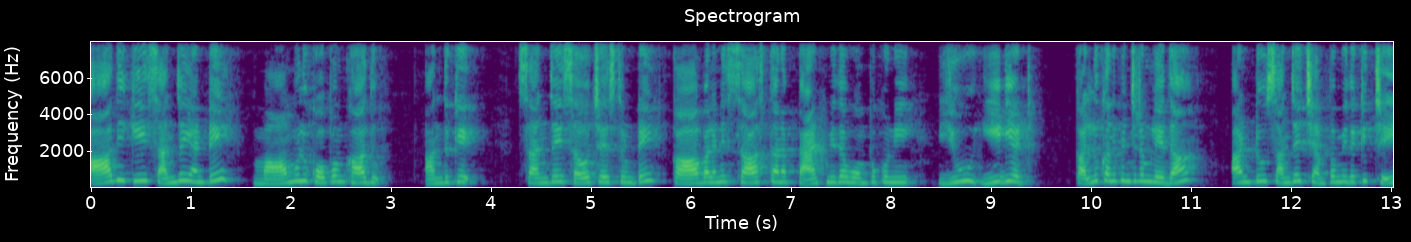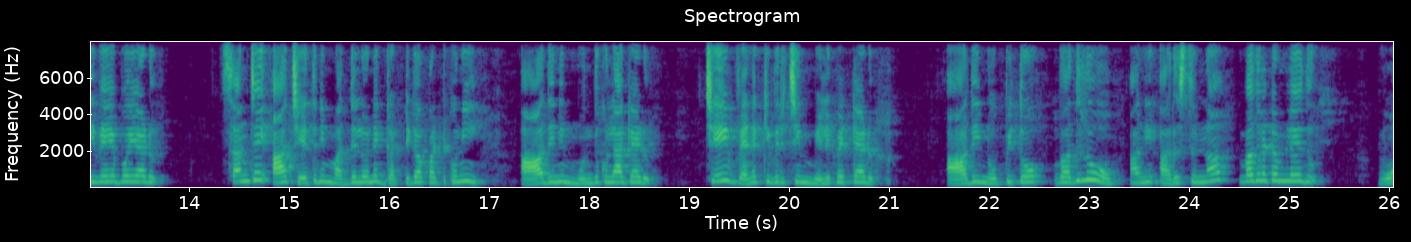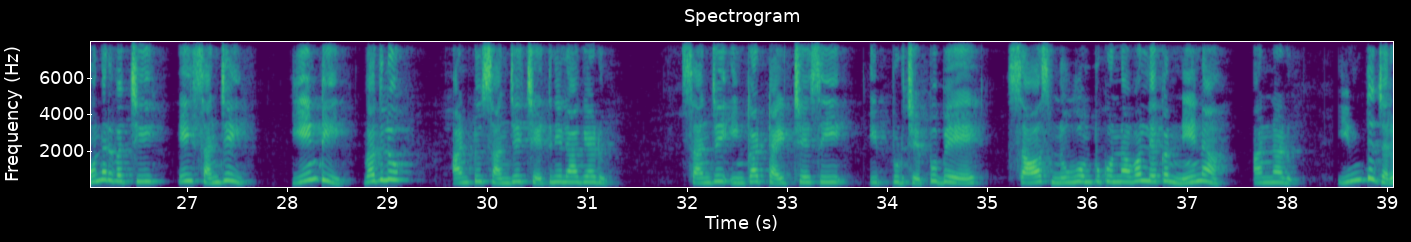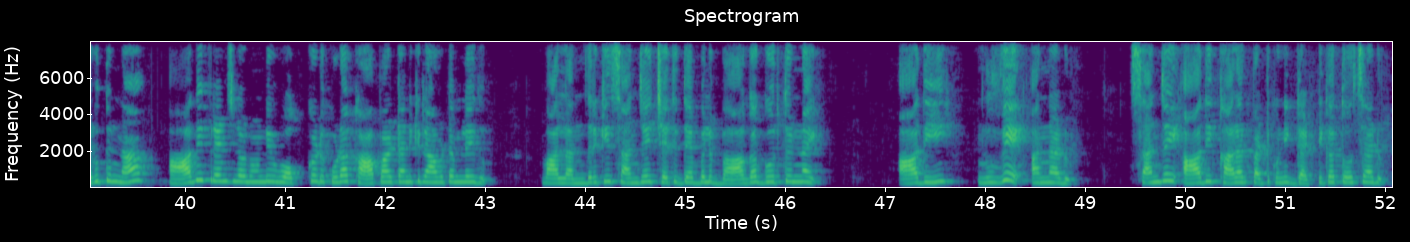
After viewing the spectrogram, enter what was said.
ఆదికి సంజయ్ అంటే మామూలు కోపం కాదు. అందుకే సంజయ్ సర్వ్ చేస్తుంటే కావాలని సాస్ తన ప్యాంట్ మీద వంపుకుని యూ ఈడియట్ కళ్ళు కనిపించడం లేదా అంటూ సంజయ్ చెంప మీదకి చేయి వేయబోయాడు. సంజయ్ ఆ చేతిని మధ్యలోనే గట్టిగా పట్టుకుని ఆదిని ముందుకు లాగాడు. చేయి వెనక్కి విరిచి మెలిపెట్టాడు. ఆది నొప్పితో వదులు అని అరుస్తున్నా వదలటం లేదు. ఓనర్ వచ్చి ఏ సంజయ్ ఏంటి? వదులు అంటూ సంజయ్ చేతిని లాగాడు. సంజయ్ ఇంకా టైట్ చేసి ఇప్పుడు చెప్పు బే సాస్ నువ్వు వంపుకున్నావా లేక నేనా? అన్నాడు. ఇంత జరుగుతున్నా ఆది ఫ్రెండ్స్లో నుండి ఒక్కడు కూడా కాపాడటానికి రావటం లేదు. వాళ్ళందరికీ సంజయ్ చేతి దెబ్బలు బాగా గుర్తున్నాయి. ఆది నువ్వే అన్నాడు. సంజయ్ ఆది కాలర్ పట్టుకుని గట్టిగా తోశాడు.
